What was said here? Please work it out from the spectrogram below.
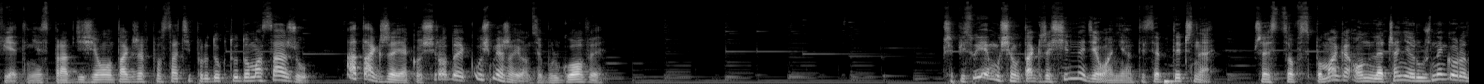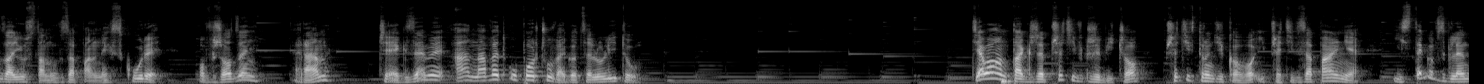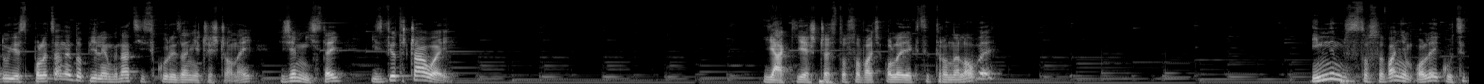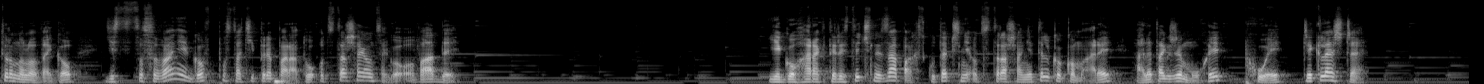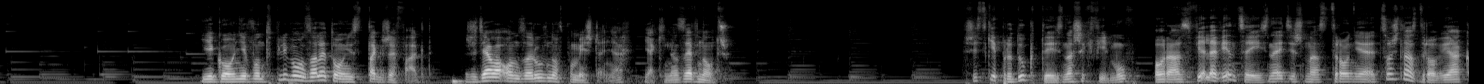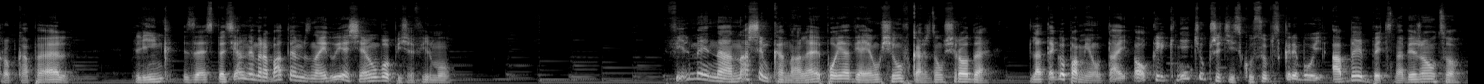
Świetnie sprawdzi się on także w postaci produktu do masażu, a także jako środek uśmierzający ból głowy. Przypisuje mu się także silne działanie antyseptyczne, przez co wspomaga on leczenie różnego rodzaju stanów zapalnych skóry, owrzodzeń, ran czy egzemy, a nawet uporczowego celulitu. Działa on także przeciwgrzybiczo, przeciwtrądzikowo i przeciwzapalnie i z tego względu jest polecany do pielęgnacji skóry zanieczyszczonej, ziemistej i zwiotczałej. Jak jeszcze stosować olejek cytronelowy? Innym zastosowaniem olejku cytronelowego jest stosowanie go w postaci preparatu odstraszającego owady. Jego charakterystyczny zapach skutecznie odstrasza nie tylko komary, ale także muchy, pchły czy kleszcze. Jego niewątpliwą zaletą jest także fakt, że działa on zarówno w pomieszczeniach, jak i na zewnątrz. Wszystkie produkty z naszych filmów oraz wiele więcej znajdziesz na stronie cośdlazdrowia.pl. Link ze specjalnym rabatem znajduje się w opisie filmu. Filmy na naszym kanale pojawiają się w każdą środę, dlatego pamiętaj o kliknięciu przycisku subskrybuj, aby być na bieżąco.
